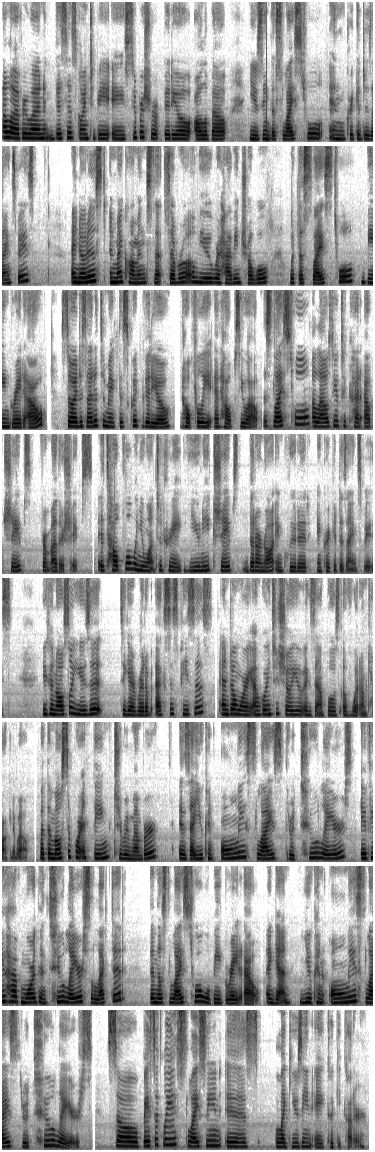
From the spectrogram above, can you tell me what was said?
Hello everyone, this is going to be a super short video all about using the slice tool in Cricut Design Space. I noticed in my comments that several of you were having trouble with the slice tool being grayed out, so I decided to make this quick video. Hopefully it helps you out. The slice tool allows you to cut out shapes from other shapes. It's helpful when you want to create unique shapes that are not included in Cricut Design Space. You can also use it to get rid of excess pieces. And don't worry, I'm going to show you examples of what I'm talking about. But the most important thing to remember is that you can only slice through two layers. If you have more than two layers selected, then the slice tool will be grayed out. Again, you can only slice through two layers. So basically, slicing is like using a cookie cutter.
